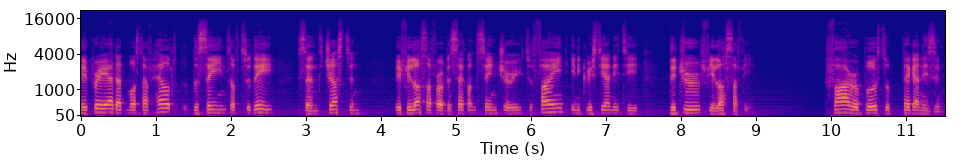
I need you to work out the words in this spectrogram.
a prayer that must have helped the saints of today, St. Justin, a philosopher of the second century, to find in Christianity the true philosophy. Far opposed to paganism,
